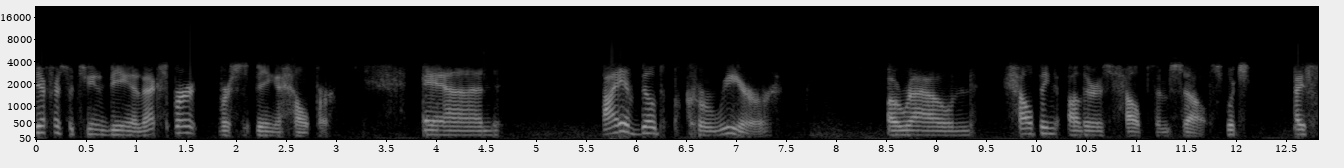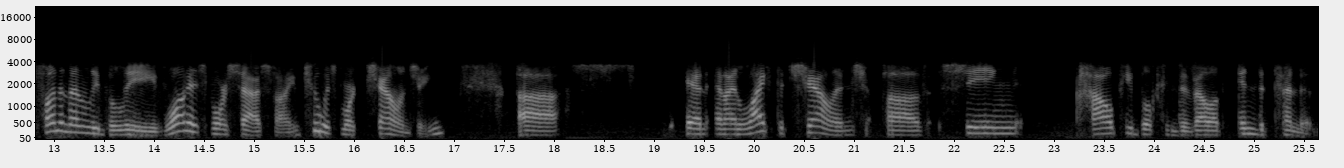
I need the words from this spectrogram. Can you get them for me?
difference between being an expert versus being a helper. And I have built a career around helping others help themselves, which I fundamentally believe one is more satisfying, two it's more challenging, uh, and and I like the challenge of seeing how people can develop independence.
